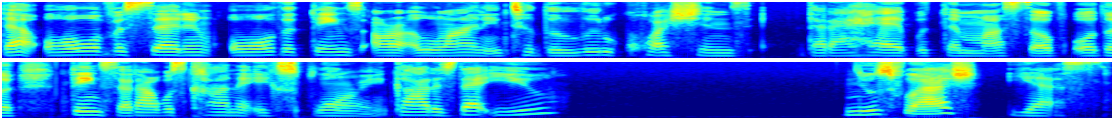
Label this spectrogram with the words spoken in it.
that all of a sudden all the things are aligning to the little questions that I had within myself or the things that I was kind of exploring. God, is that you? Newsflash, yes.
